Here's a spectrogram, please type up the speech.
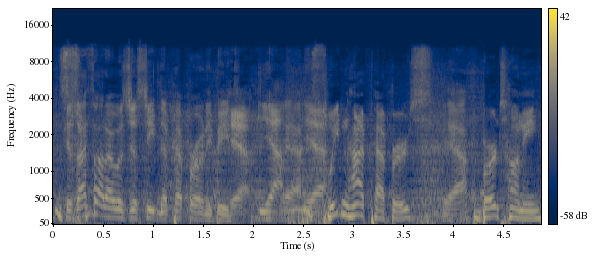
because I thought I was just eating a pepperoni pizza. Yeah. Yeah, Yeah. yeah. sweet and hot peppers, Yeah. burnt honey,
